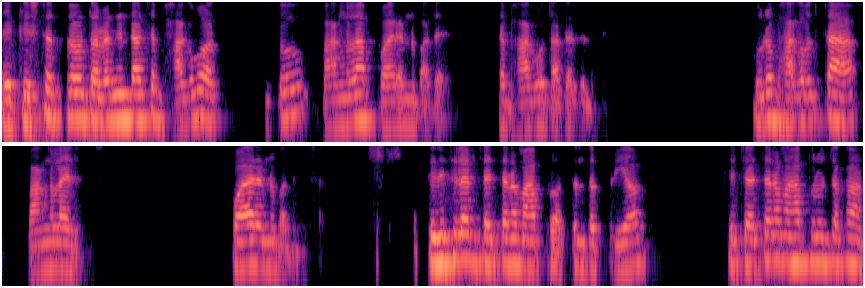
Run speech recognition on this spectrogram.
এই কৃষ্ণ প্রেম তরঙ্গিনীটা আছে ভাগবত কিন্তু বাংলা পয়রানুবাদে এটা ভাগবত আচার্য লিখেছে। পুরো ভাগবতটা বাংলায় লিখেছে। পয়রানুবাদ হিসাবে তিনি ছিলেন চৈতন্য মহাপ্রভু অত্যন্ত প্রিয়। শ্রী চৈতন্য মহাপ্রভু যখন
